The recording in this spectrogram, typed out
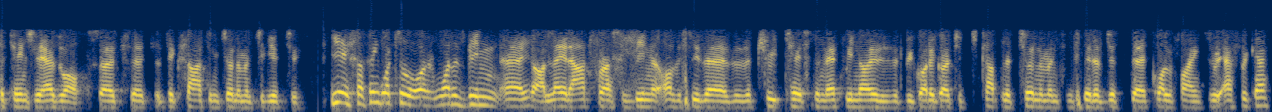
potentially as well. So it's it's, it's exciting tournament to get to. Yes, I think what what has been uh, you know, laid out for us has been obviously the, the, the true test, and that we know is that we've got to go to a couple of tournaments instead of just uh, qualifying through Africa.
